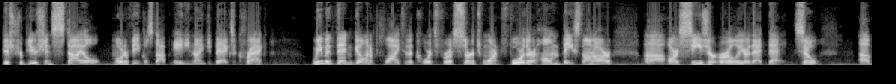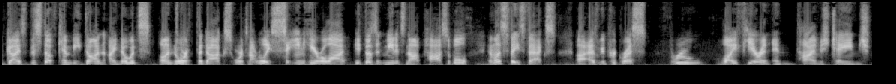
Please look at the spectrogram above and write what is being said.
distribution style motor vehicle stop, 80, 90 bags of crack, we would then go and apply to the courts for a search warrant for their home based on our uh, our seizure earlier that day. So, uh, guys, this stuff can be done. I know it's unorthodox or it's not really seen here a lot. It doesn't mean it's not possible. And let's face facts: uh, as we progress through life here and, and times change,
